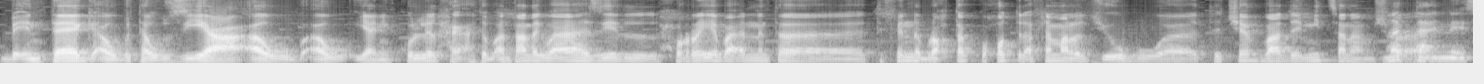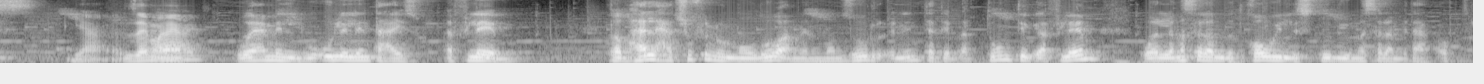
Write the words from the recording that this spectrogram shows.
بإنتاج أو بتوزيع أو أو يعني كل الحاجات هتبقى أنت عندك بقى هذه الحرية بقى إن أنت تفن براحتك وحط الأفلام على اليوتيوب وتتشاف بعد 100 سنة مش متع الناس. يعني زي ما هي آه. عايزة. واعمل وقول اللي أنت عايزه. أفلام. طب هل هتشوف ان الموضوع من منظور إن أنت تبقى بتنتج أفلام ولا مثلا بتقوي الاستوديو مثلا بتاعك أكتر؟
